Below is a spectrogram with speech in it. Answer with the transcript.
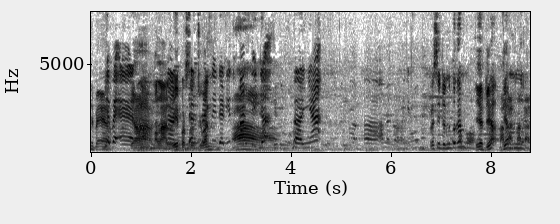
DPR. DPR. Ya, melalui Nah, persetujuan Dan presiden itu kan Ah. tidak banyak eh, apa itu namanya? Presiden itu kan Apa? ya dia dia Makan, makan.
